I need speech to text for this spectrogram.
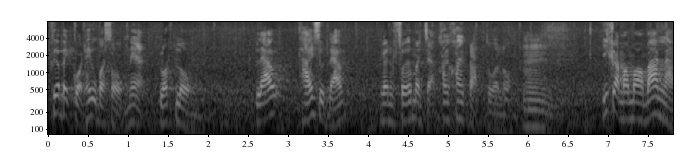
เพื่อไปกดให้อุปสงค์เนี่ยลดลง แล้วท้ายสุดแล้วเงินเฟ้อมันจะค่อยๆ ปรับตัวลงอืมนี่กลับมามองบ้านเรา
